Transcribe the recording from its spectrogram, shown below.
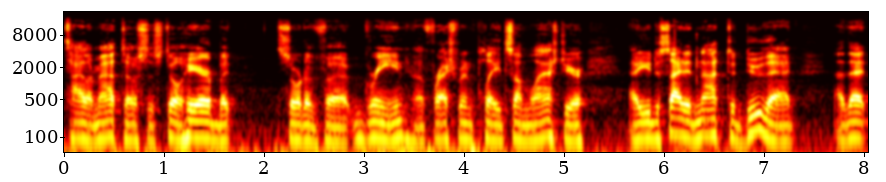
Tyler Matos is still here, but sort of uh, green. A freshman played some last year. Uh, you decided not to do that. Uh, that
